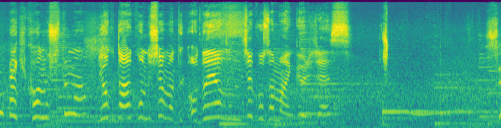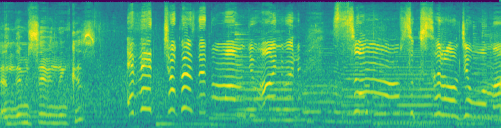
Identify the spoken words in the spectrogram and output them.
mü peki konuştu mu? Yok daha konuşamadık. Odaya alınacak o zaman göreceğiz. Sen de mi sevindin kız? Evet çok özledim amcam. Aynı böyle sımsıkı sarılacağım ona.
